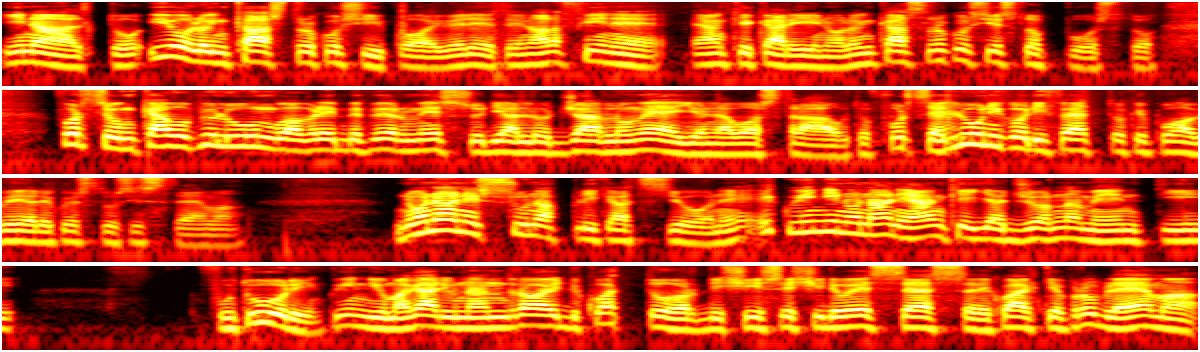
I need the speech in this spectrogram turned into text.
in alto. Io lo incastro così poi vedete? Alla fine è anche carino. Lo incastro così e sto a posto. Forse un cavo più lungo avrebbe permesso di alloggiarlo meglio nella vostra auto. Forse è l'unico difetto che può avere questo sistema. Non ha nessuna applicazione e quindi non ha neanche gli aggiornamenti futuri. Quindi magari un android 14 se ci dovesse essere qualche problema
